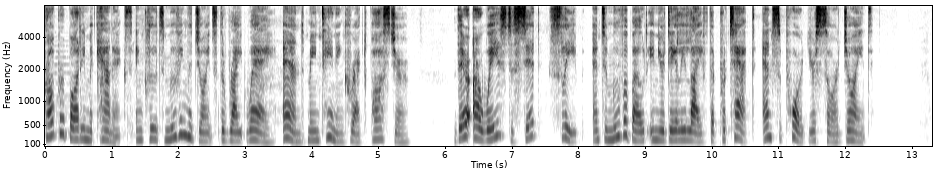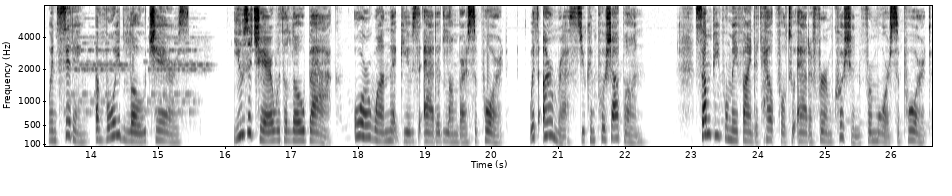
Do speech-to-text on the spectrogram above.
Proper body mechanics includes moving the joints the right way and maintaining correct posture. There are ways to sit, sleep, and to move about in your daily life that protect and support your sore joint. When sitting, avoid low chairs. Use a chair with a low back or one that gives added lumbar support, with armrests you can push up on. Some people may find it helpful to add a firm cushion for more support.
